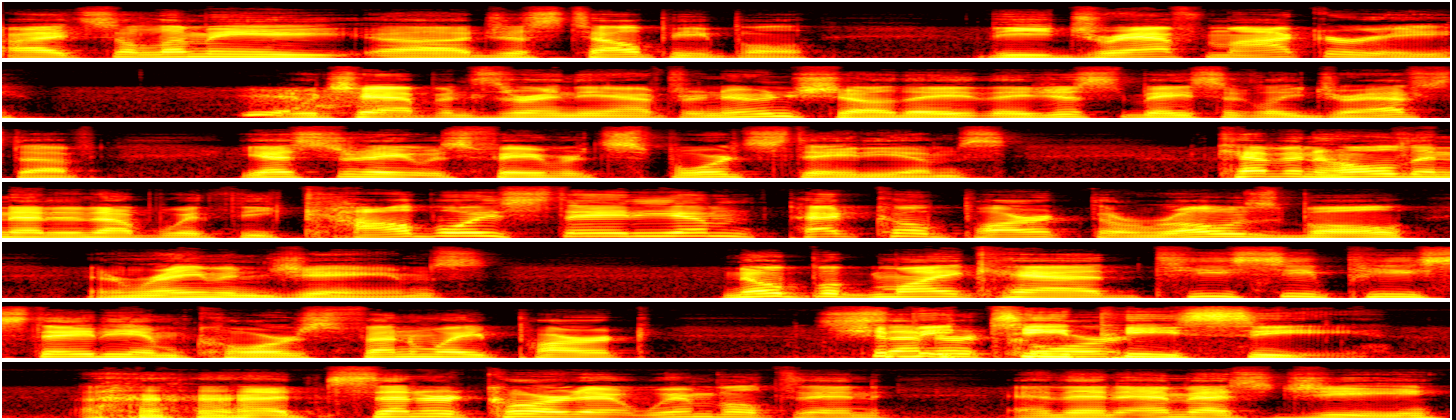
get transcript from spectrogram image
All right, so let me uh, just tell people the draft mockery, Yeah. which happens during the afternoon show. They they just basically draft stuff. Yesterday it was favorite sports stadiums. Kevin Holden ended up with the Cowboys Stadium, Petco Park, the Rose Bowl, and Raymond James. Notebook Mike had TCP Stadium course, Fenway Park, Should Center be Court, TPC. Center Court at Wimbledon, and then MSG.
